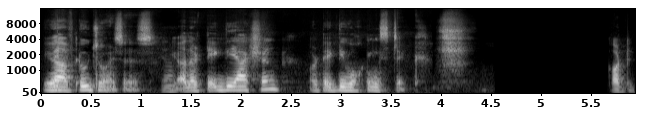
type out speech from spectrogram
You have two choices. You either take the action or take the walking stick. Got it.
